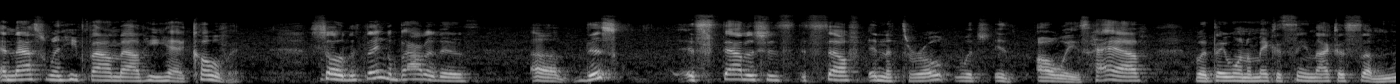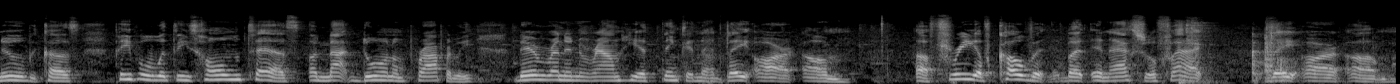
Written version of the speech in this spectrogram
and that's when he found out he had COVID. So the thing about it is, uh, this establishes itself in the throat, which it always have, but they want to make it seem like it's something new because people with these home tests are not doing them properly. They're running around here thinking that they are um, uh, free of COVID, but in actual fact, they are um,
